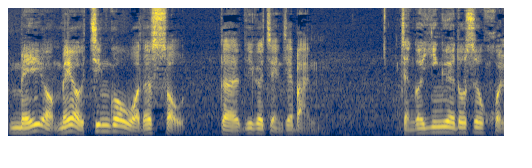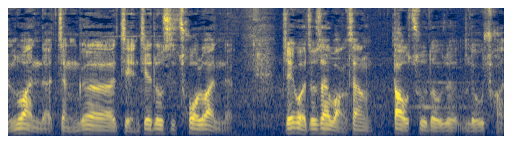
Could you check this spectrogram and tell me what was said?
没有没有经过我的手的一个剪接版，整个音乐都是混乱的，整个剪接都是错乱的，结果就在网上到处都流传，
